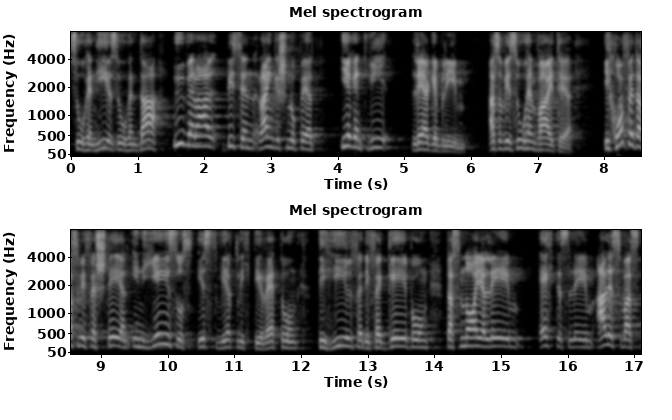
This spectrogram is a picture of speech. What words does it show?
suchen hier, suchen da, überall ein bisschen reingeschnuppert, irgendwie leer geblieben. Also wir suchen weiter. Ich hoffe, dass wir verstehen, in Jesus ist wirklich die Rettung, die Hilfe, die Vergebung, das neue Leben, echtes Leben, alles, was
